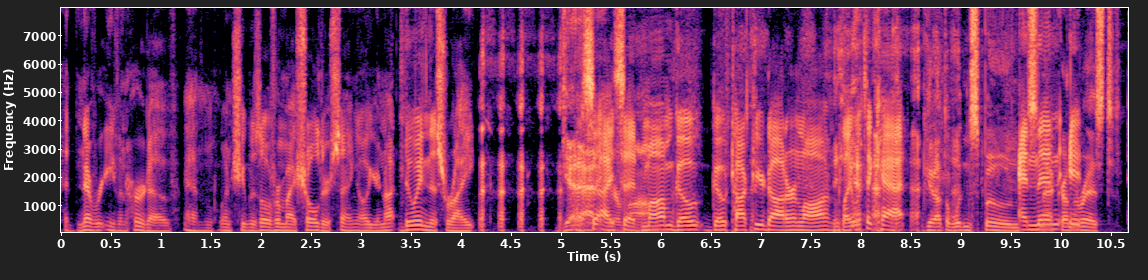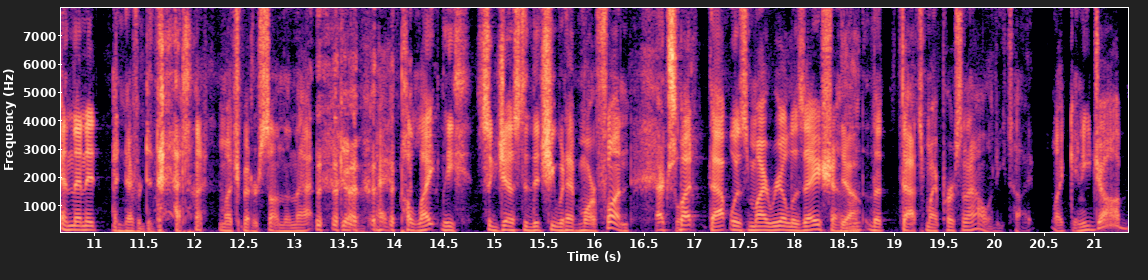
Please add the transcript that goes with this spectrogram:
had never even heard of. And when she was over my shoulder saying, Oh, you're not doing this right, Get I, out sa- I here, said, Mom, go go talk to your daughter in law and play with the cat. Get out the wooden spoon, And smack then her on it, the wrist. And then it, I never did that. Much better son than that. Good. I politely suggested that she would have more fun. Excellent. But that was my realization Yeah. that that's my personality type. Like any job,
